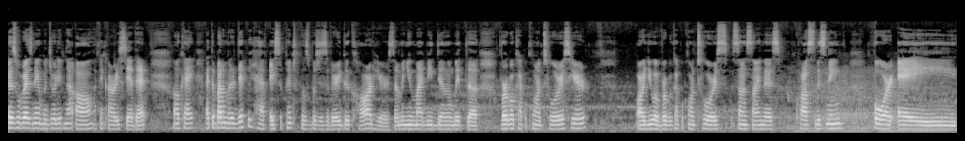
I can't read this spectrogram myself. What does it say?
This will resonate with majority, if not all. I think I already said that. Okay, at the bottom of the deck, we have Ace of Pentacles, which is a very good card here. Some of you might be dealing with the Virgo, Capricorn, Taurus here. Are you a Virgo, Capricorn, Taurus sun sign that's cross listening for a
